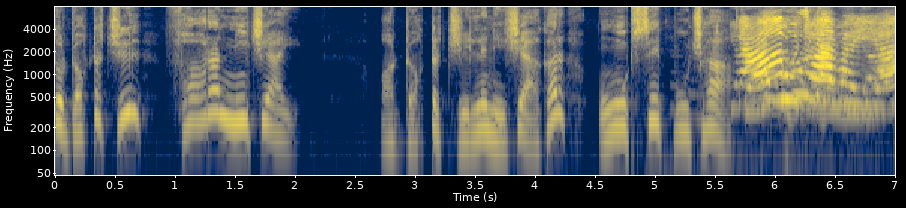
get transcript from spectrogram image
तो डॉक्टर चील फ़ौरन नीचे आई और डॉक्टर चील ने नीचे आकर ऊँट से पूछा। क्या पूछा भैया?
